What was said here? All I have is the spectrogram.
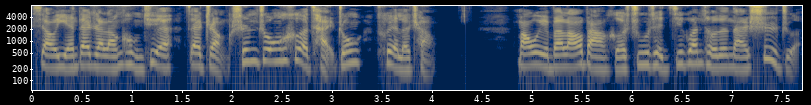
小妍带着蓝孔雀在掌声中、喝彩中退了场。马尾巴老板和梳着鸡冠头的男侍者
